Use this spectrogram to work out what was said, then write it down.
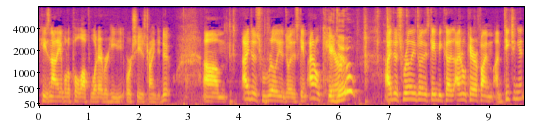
he's not able to pull off whatever he or she is trying to do. Um, I just really enjoy this game. I don't care. You do? I just really enjoy this game because I don't care if I'm, I'm teaching it.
